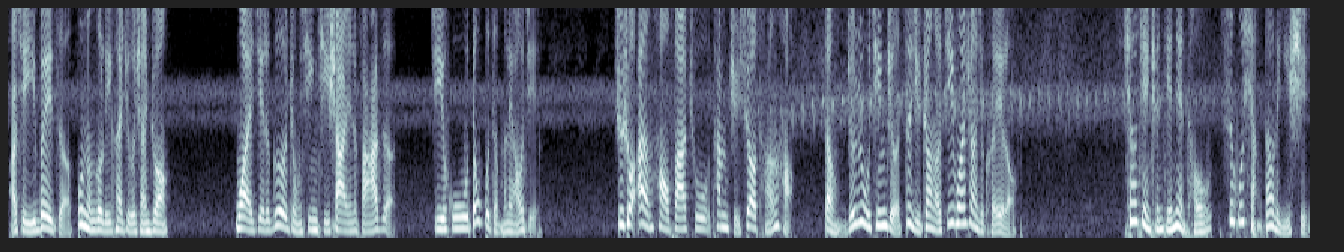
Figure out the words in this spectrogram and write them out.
而且一辈子不能够离开这个山庄。外界的各种新奇杀人的法子，几乎都不怎么了解。据说暗号发出，他们只需要藏好，等着入侵者自己撞到机关上就可以了。”萧建成点点头，似乎想到了一事：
